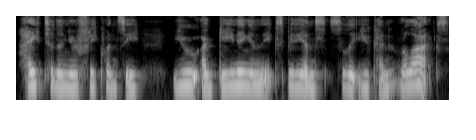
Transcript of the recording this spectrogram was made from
heighten in your frequency, you are gaining in the experience so that you can relax.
